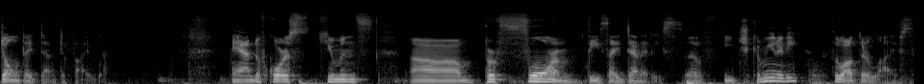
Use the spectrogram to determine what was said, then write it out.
don't identify with. And of course, humans um, perform these identities of each community throughout their lives.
